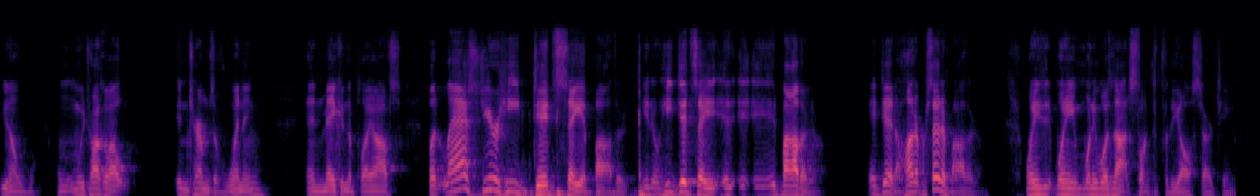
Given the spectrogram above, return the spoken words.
you know, when we talk about in terms of winning and making the playoffs. But last year he did say it bothered. You know, he did say it, it, it bothered him. It did. 100% it bothered him when he when he when he was not selected for the All Star team.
